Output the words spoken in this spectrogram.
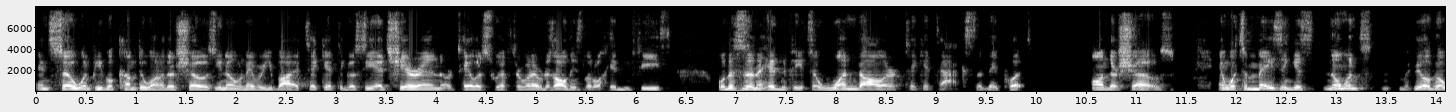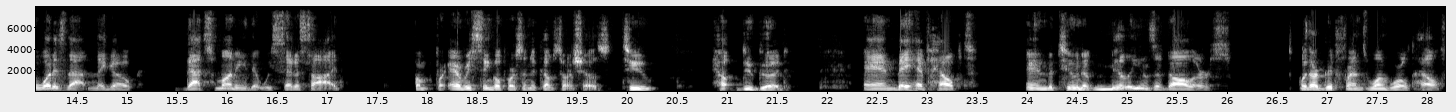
And so when people come to one of their shows, you know, whenever you buy a ticket to go see Ed Sheeran or Taylor Swift or whatever, there's all these little hidden fees. Well, this isn't a hidden fee. It's a $1 ticket tax that they put on their shows. And what's amazing is no one's, people go, what is that? And they go, that's money that we set aside from, for every single person who comes to our shows to help do good. And they have helped in the tune of millions of dollars with our good friends One World Health,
